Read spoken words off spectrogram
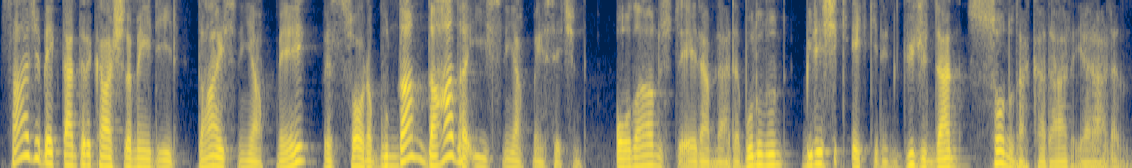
Sadece beklentileri karşılamayı değil, daha iyisini yapmayı ve sonra bundan daha da iyisini yapmayı seçin. Olağanüstü eylemlerde bulunun, bileşik etkinin gücünden sonuna kadar yararlanın.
